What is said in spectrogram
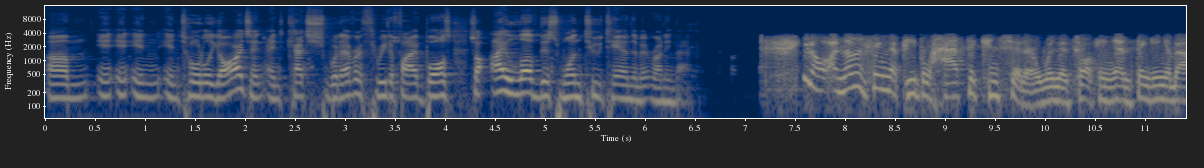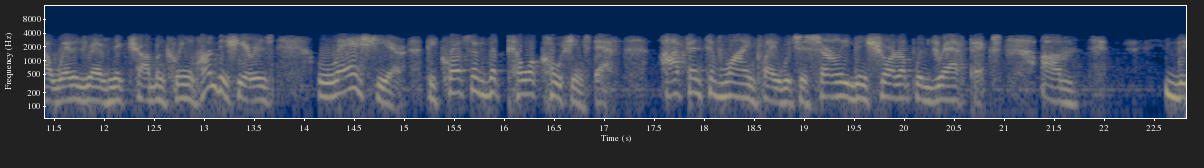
Um, in, in, in total yards and, and catch whatever three to five balls. So I love this one-two tandem at running back. You know, another thing that people have to consider when they're talking and thinking about where to draft Nick Chubb and Kareem Hunt this year is last year, because of the poor coaching staff, offensive line play, which has certainly been short up with draft picks, um, the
